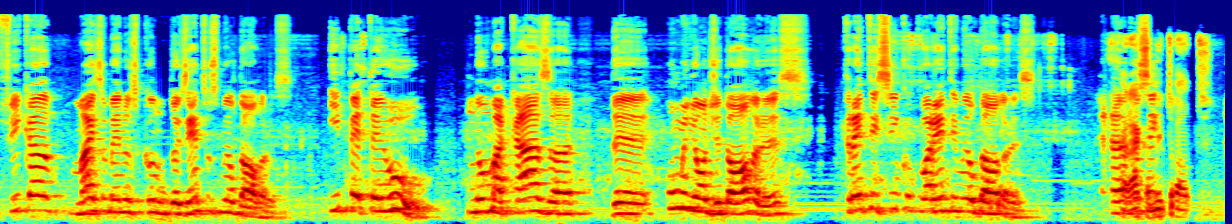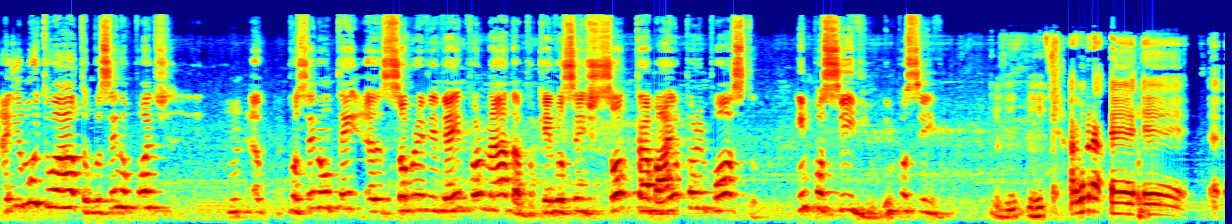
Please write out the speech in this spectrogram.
fica mais ou menos com 200 mil dólares. IPTU, numa casa de 1 milhão de dólares, 35, 40 mil dólares. É, Caraca, você, muito alto. É muito alto. Você não pode. Você não tem eh, sobreviver por nada, porque você só trabalha por imposto. Impossível, impossível. Uhum, uhum. Agora, é, é, é,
